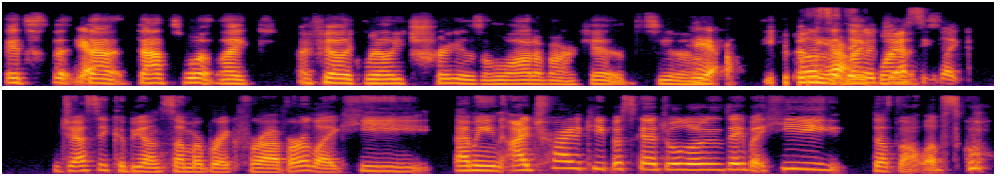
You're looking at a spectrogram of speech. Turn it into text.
It's that Yeah. that that's what like I feel like really triggers a lot of our kids, you know. Yeah. Well, Even that's the thing like with when Jesse. Like Jesse could be on summer break forever. Like he, I mean, I try to keep a schedule of the day, but he does not love school.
